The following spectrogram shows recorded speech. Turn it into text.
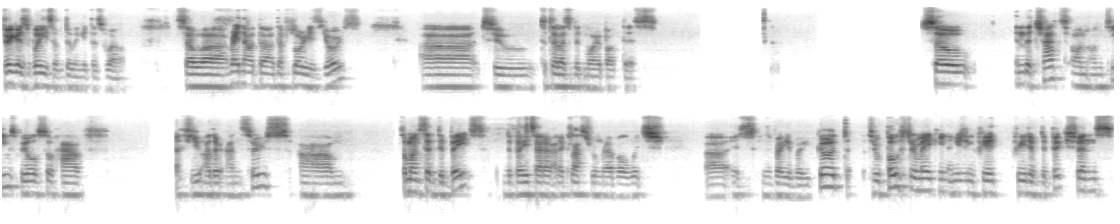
various ways of doing it as well. So uh, right now, the, the floor is yours uh, to, to tell us a bit more about this. So in the chat on, on Teams, we also have a few other answers. Um, someone said debates, debates at a, at a classroom level, which uh, is, is very, very good. Through poster making and using create, creative depictions,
